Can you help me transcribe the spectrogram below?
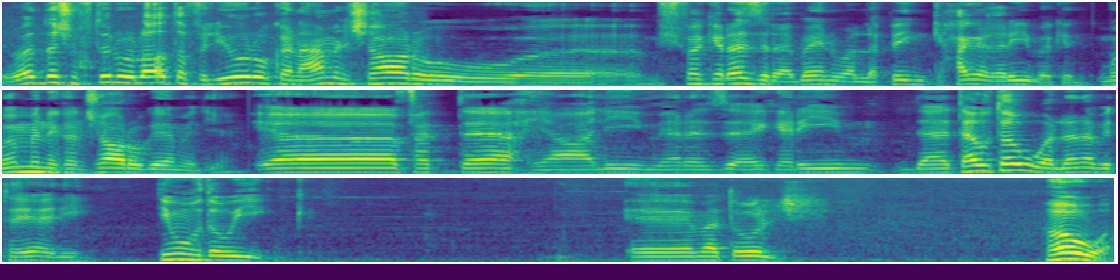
الواد ده شفت له لقطة في اليورو كان عامل شعره آه، مش فاكر أزرق باين ولا pink حاجة غريبة كده. المهم إن كان شعره جامد يعني. يا فتاح يا عليم يا رزاق يا كريم. ده two two ولا أنا بيتهيألي؟ team of the week ما تقولش. هو.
